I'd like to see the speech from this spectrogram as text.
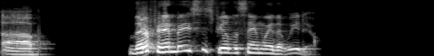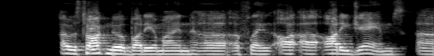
uh, their fan bases feel the same way that we do. I was talking to a buddy of mine, uh, a flame, uh, uh, Audie James, uh,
